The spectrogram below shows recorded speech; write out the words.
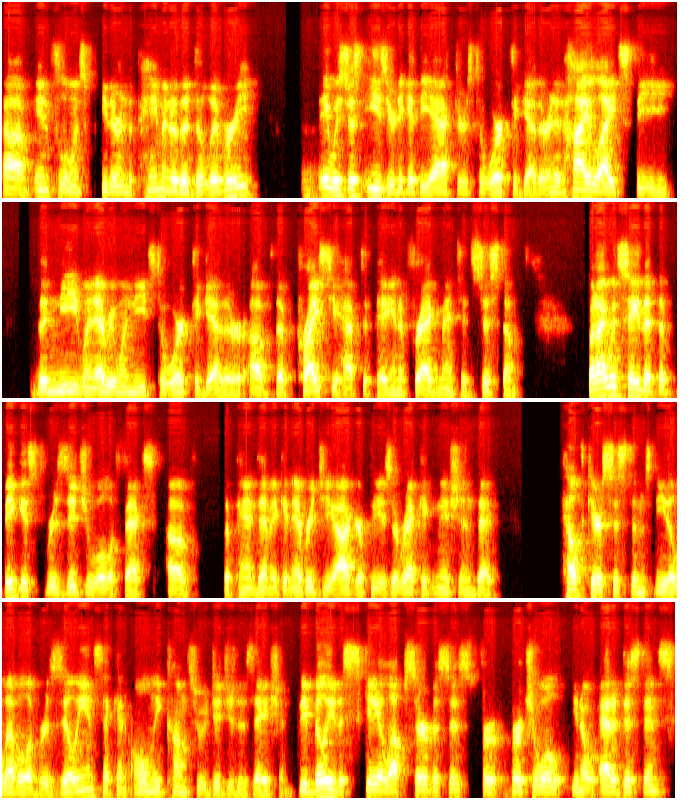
uh, influence, either in the payment or the delivery, it was just easier to get the actors to work together, and it highlights the the need when everyone needs to work together of the price you have to pay in a fragmented system. But I would say that the biggest residual effects of the pandemic in every geography is a recognition that healthcare systems need a level of resilience that can only come through digitization. The ability to scale up services for virtual, you know, at a distance,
